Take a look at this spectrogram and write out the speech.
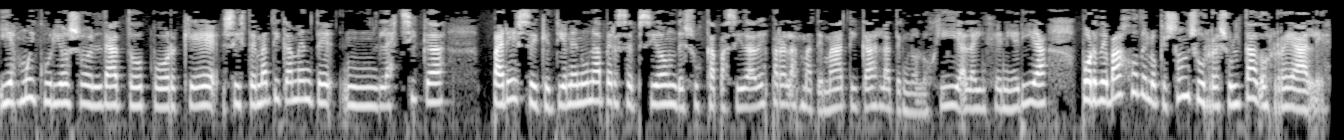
Y es muy curioso el dato porque sistemáticamente mm, las chicas parece que tienen una percepción de sus capacidades para las matemáticas, la tecnología, la ingeniería, por debajo de lo que son sus resultados reales,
